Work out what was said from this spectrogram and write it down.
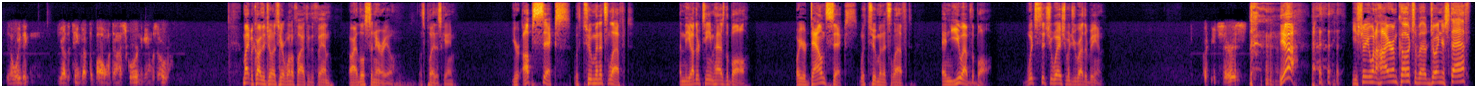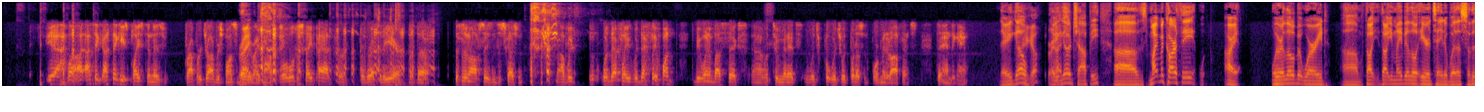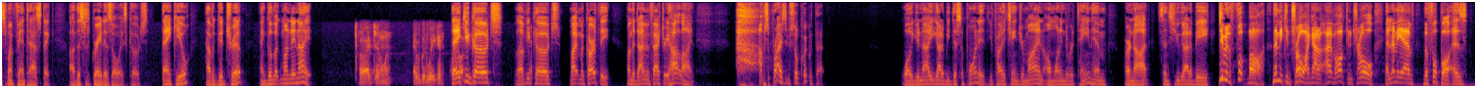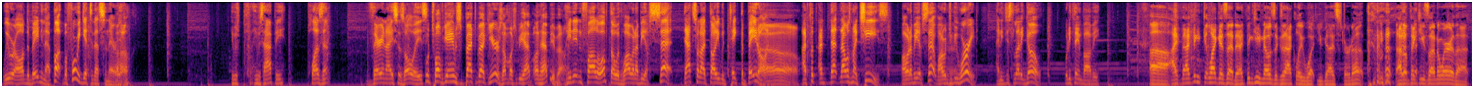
you know, we didn't. The other team got the ball, went down and scored, and the game was over. Mike McCarthy joins us here at 105.3 the fan. All right, little scenario. Let's play this game. You're up six with two minutes left, and the other team has the ball, or you're down six with two minutes left, and you have the ball. Which situation would you rather be in? Are you serious? Yeah. You sure you want to hire him, coach? About join your staff? yeah. Well, I, I think I think he's placed in his proper job responsibility Right. right, now. We'll, we'll just stay pat for, for the rest of the year. But uh, this is an off-season discussion. no, we we definitely we definitely want to be winning by six uh, with two minutes, which which would put us in four-minute offense to end the game. There you go. There you go. Very there nice. you go, Choppy. Uh, Mike McCarthy. All right, we were a little bit worried. Um, thought you thought you may be a little irritated with us, so this went fantastic. Uh, this was great as always, Coach. Thank you. Have a good trip and good luck Monday night. All right, gentlemen. Have a good weekend. I'll Thank you, next week. Coach. Love you, Coach. Mike McCarthy on the Diamond Factory Hotline. I'm surprised he was so quick with that. Well, you now you got to be disappointed. You probably change your mind on wanting to retain him or not, since you got to be give me the football. Let me control. I got I have all control, and let me have the football. As we were all debating that, but before we get to that scenario, Uh-huh. He was he was happy, pleasant, very nice as always. Well, 12 games back to back years. Not much to be hap- unhappy about. He didn't follow up though with why would I be upset? That's what I thought he would take the bait on. Oh. I put I, that that was my cheese. Why would I be upset? Why would you be worried? And he just let it go. What do you think, Bobby? Uh, I, I think, like I said, I think he knows exactly what you guys stirred up. I don't think he's unaware of that.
